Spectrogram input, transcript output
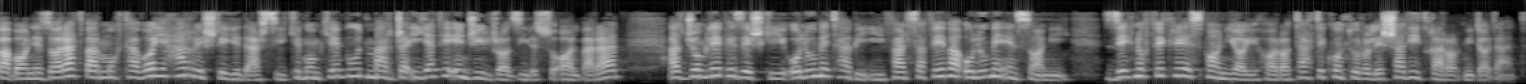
و با نظارت بر محتوای هر رشته درسی که ممکن بود مرجعیت انجیل را زیر سوال برد از جمله پزشکی، علوم طبیعی، فلسفه و علوم انسانی، ذهن و فکر اسپانیایی ها را تحت کنترل شدید قرار می‌دادند.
